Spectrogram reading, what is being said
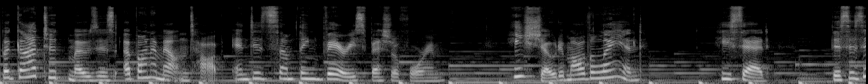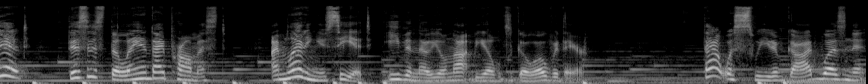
But God took Moses up on a mountaintop and did something very special for him. He showed him all the land. He said, This is it. This is the land I promised. I'm letting you see it, even though you'll not be able to go over there. That was sweet of God, wasn't it?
